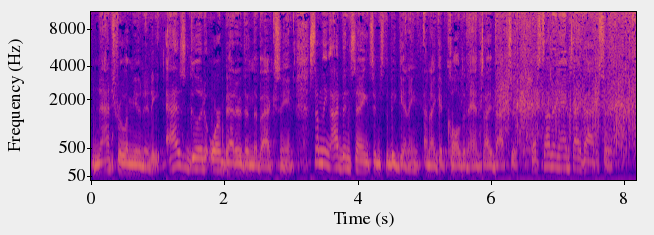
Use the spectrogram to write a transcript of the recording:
Natural immunity, as good or better than the vaccine. Something I've been saying since the beginning, and I get called an anti vaxxer. That's not an anti vaxxer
